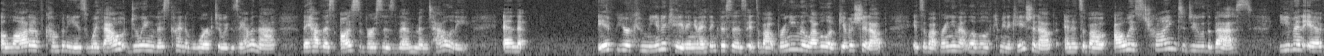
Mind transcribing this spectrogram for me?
a lot of companies, without doing this kind of work to examine that, they have this us versus them mentality. And if you're communicating, and I think this is, it's about bringing the level of give a shit up, it's about bringing that level of communication up, and it's about always trying to do the best, even if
